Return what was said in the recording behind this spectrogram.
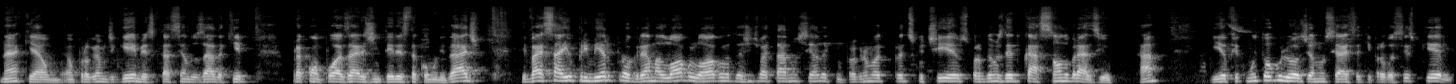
né? Que é um, é um programa de gamers que está sendo usado aqui para compor as áreas de interesse da comunidade. E vai sair o primeiro programa, logo, logo, a gente vai estar tá anunciando aqui, um programa para discutir os problemas da educação no Brasil, tá? E eu fico muito orgulhoso de anunciar isso aqui para vocês, porque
